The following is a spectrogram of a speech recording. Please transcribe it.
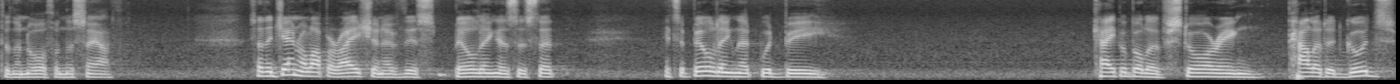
to the north and the south. So the general operation of this building is, is that it's a building that would be capable of storing palleted goods.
